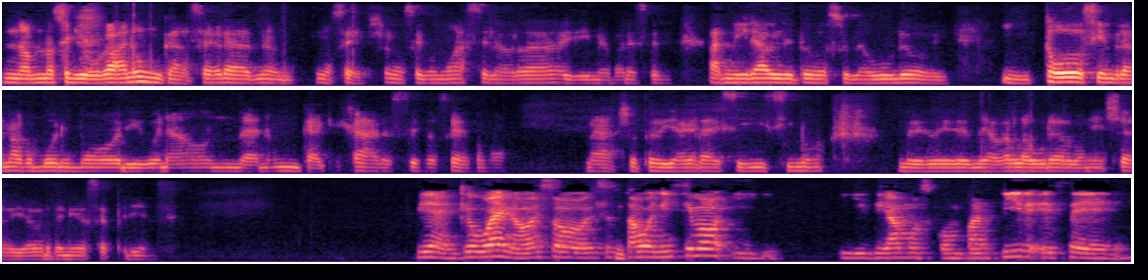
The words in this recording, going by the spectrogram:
no, se equivocaba nunca, o sea, era, no, no, sé, yo no sé cómo hace la verdad y me parece admirable todo su laburo y, y todo siempre además con buen humor y buena onda, nunca quejarse, o sea, como, nada, yo estoy agradecidísimo de, haber laburado con ella y haber tenido esa experiencia. Bien, qué bueno, eso, eso está buenísimo y, digamos, compartir ese,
